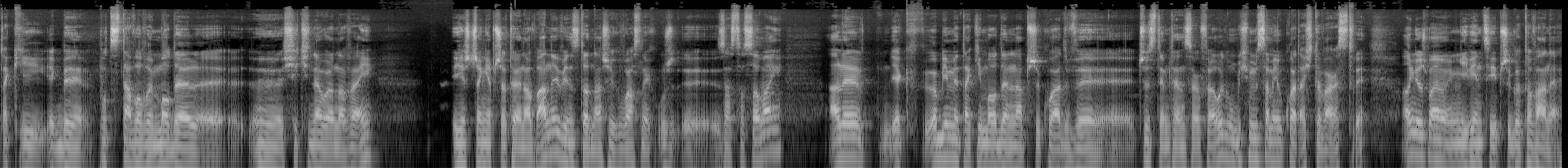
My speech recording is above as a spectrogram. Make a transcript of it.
taki jakby podstawowy model sieci neuronowej, jeszcze nie przetrenowany, więc do naszych własnych zastosowań, ale jak robimy taki model na przykład w e, czystym TensorFlow, to musimy sami układać te warstwy. Oni już mają mniej więcej przygotowane,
